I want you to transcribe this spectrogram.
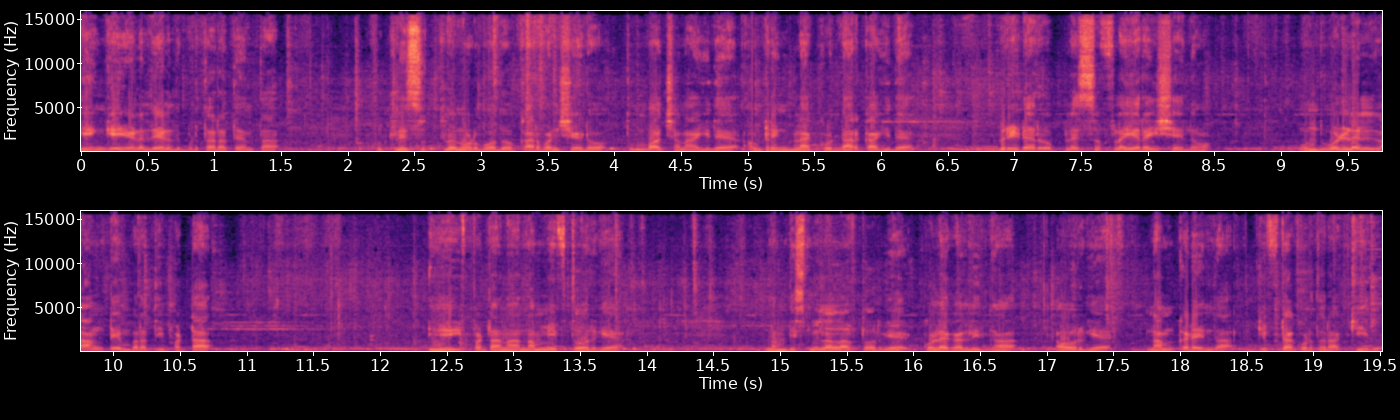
ಹೆಂಗೆ ಎಳೆದು ಎಳೆದು ಬಿಡ್ತಾರತ್ತೆ ಅಂತ. ಪುತ್ಲಿ ಸುತ್ತಲೂ ನೋಡ್ಬೋದು ಕಾರ್ಬನ್ ಶೇಡು ತುಂಬ ಚೆನ್ನಾಗಿದೆ ಔಟ್ರಿಂಗ್ ಬ್ಲ್ಯಾಕು ಡಾರ್ಕ್ ಆಗಿದೆ. ಬ್ರೀಡರು ಪ್ಲಸ್ ಫ್ಲೈಯರ್ ಐಶೇನು ಒಂದು ಒಳ್ಳೆ ಲಾಂಗ್ ಟೈಮ್ ಬರುತ್ತೆ ಈ ಪಟ್ಟ. ಈ ಪಟ್ಟನ ನಮ್ಮ ಇಫ್ತವ್ರಿಗೆ ನಮ್ಮ ಬಿಸ್ಮಿಲಾಲ್ ಅವ್ರಿಗೆ ಕೊಳ್ಳೆಗಾಲಿಂದ ಅವ್ರಿಗೆ ನಮ್ಮ ಕಡೆಯಿಂದ ಗಿಫ್ಟಾಗಿ ಕೊಡ್ತಾರೆ ಅಕ್ಕಿ ಇದು.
